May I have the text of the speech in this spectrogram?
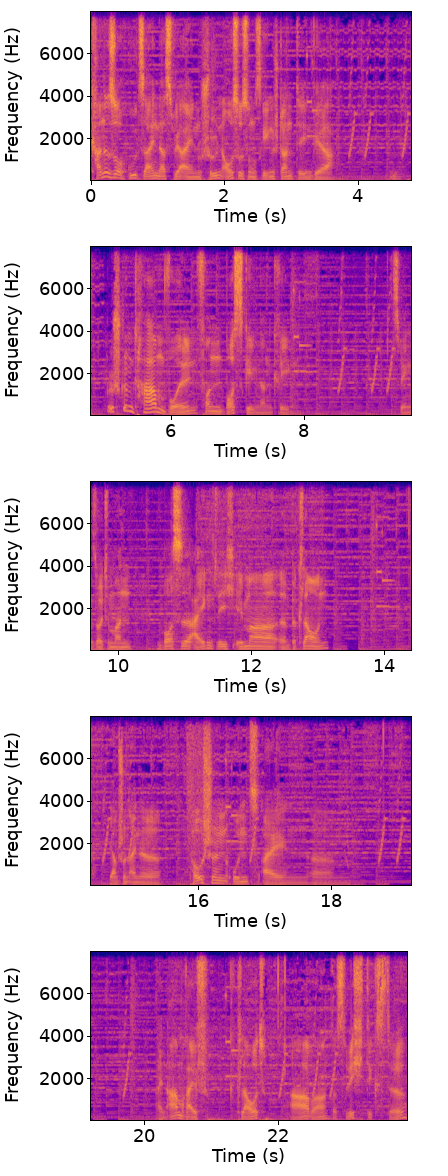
kann es auch gut sein, dass wir einen schönen Ausrüstungsgegenstand, den wir bestimmt haben wollen, von Bossgegnern kriegen. Deswegen sollte man Bosse eigentlich immer äh, beklauen. Wir haben schon eine Potion und ein, ähm, ein Armreif geklaut, aber das Wichtigste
